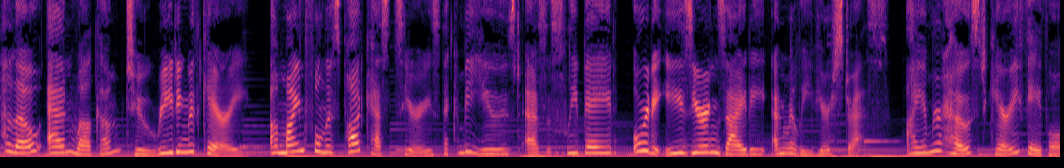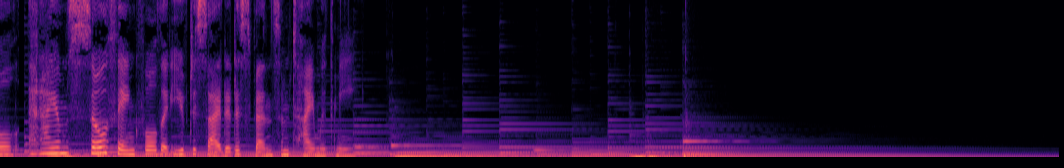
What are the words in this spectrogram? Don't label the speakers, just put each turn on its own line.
Hello, and welcome to Reading with Carrie, a mindfulness podcast series that can be used as a sleep aid or to ease your anxiety and relieve your stress. I am your host, Carrie Fable, and I am so thankful that you've decided to spend some time with me.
